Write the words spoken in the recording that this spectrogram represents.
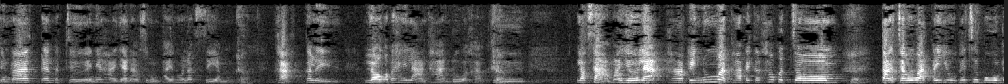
จนว่าได้มาเจอไอ้เนี่ยค่ะยาน้ำสมุนไพรพวกรักเซียมครับ ค่ะ ก็เลยลองเอาไปให้หลานทานดูอะค่ะ ครับคือรักษามาเยอะแล้วพาไปนวด พาไปกระเข้ากระโจม ครับ ต่างจังหวัดไปอยู่เพชรบูรณ์ไป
